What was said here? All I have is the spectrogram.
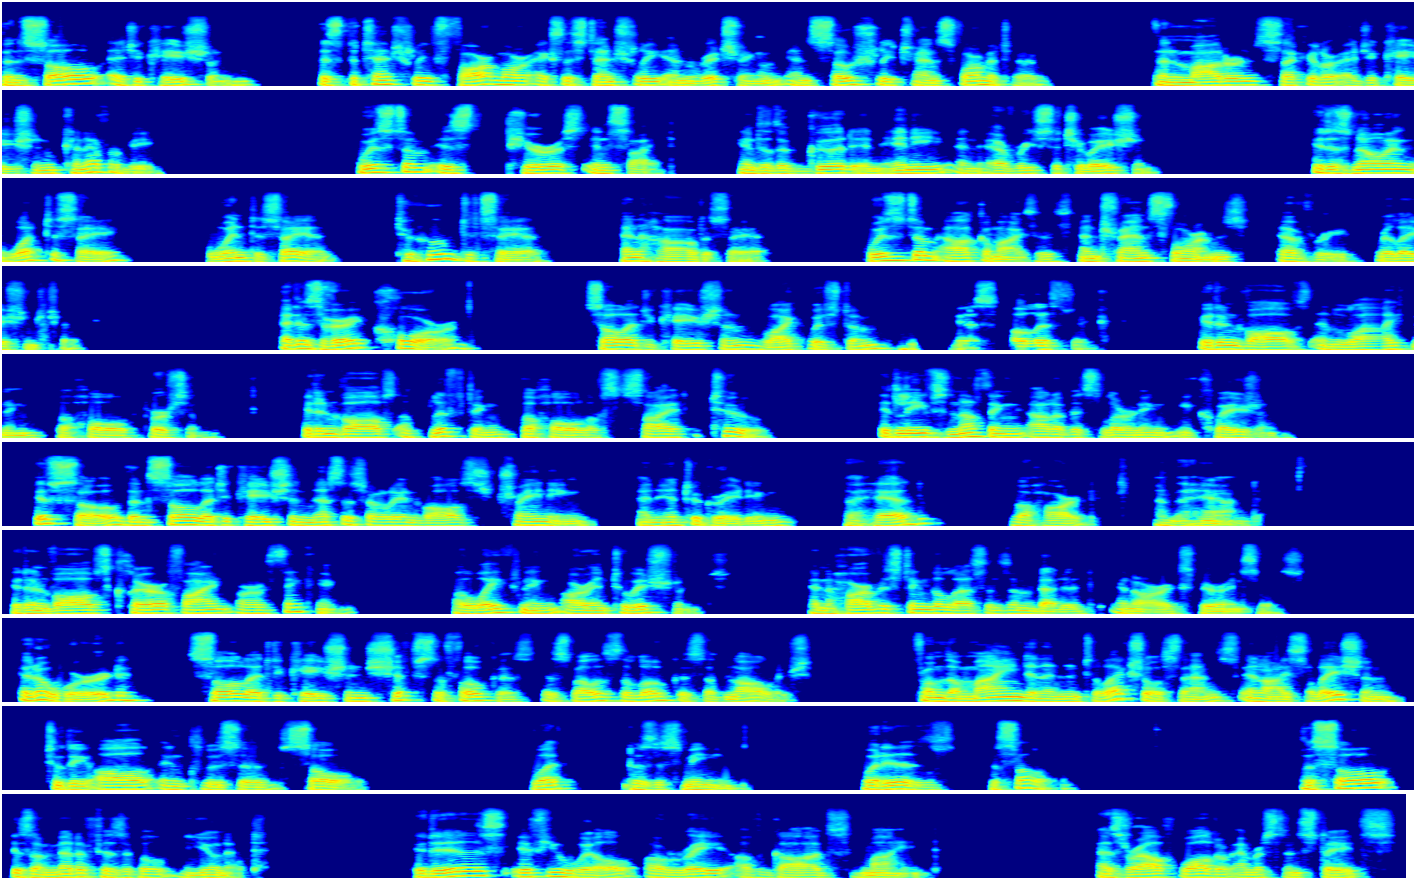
then soul education is potentially far more existentially enriching and socially transformative than modern secular education can ever be. Wisdom is purest insight into the good in any and every situation. It is knowing what to say, when to say it, to whom to say it, and how to say it. Wisdom alchemizes and transforms every relationship. At its very core, soul education, like wisdom, is holistic. It involves enlightening the whole person. It involves uplifting the whole of society too. It leaves nothing out of its learning equation. If so, then soul education necessarily involves training and integrating the head, the heart, and the hand. It involves clarifying our thinking, awakening our intuitions, and harvesting the lessons embedded in our experiences. In a word, soul education shifts the focus as well as the locus of knowledge from the mind in an intellectual sense in isolation to the all inclusive soul. What does this mean? What is the soul? The soul is a metaphysical unit. It is, if you will, a ray of God's mind. As Ralph Waldo Emerson states,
